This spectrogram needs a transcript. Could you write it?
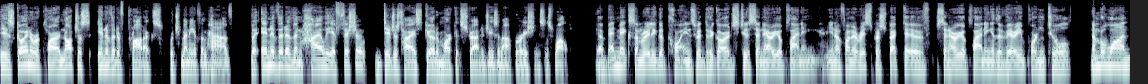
is going to require not just innovative products, which many of them have, but innovative and highly efficient digitized go to market strategies and operations as well. Yeah, Ben makes some really good points with regards to scenario planning. You know, from a risk perspective, scenario planning is a very important tool. Number one,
